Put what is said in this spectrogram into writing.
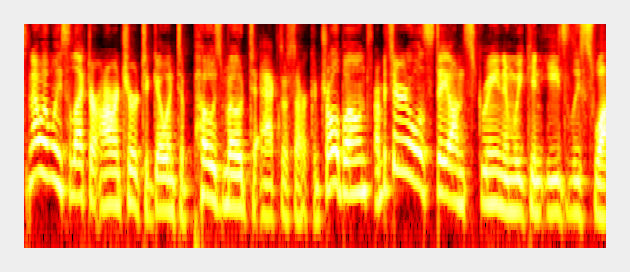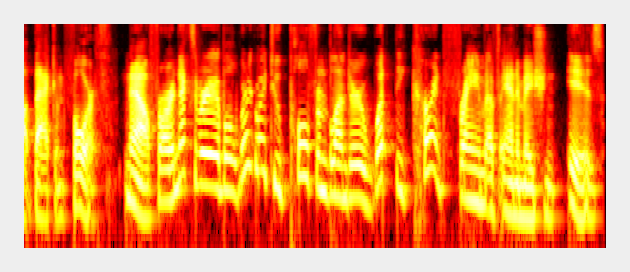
So now when we select our armature to go into pose mode to access our control bones, our material will stay on screen and we can easily swap back and forth. Now, for our next variable, we're going to pull from Blender what the current frame of animation is.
